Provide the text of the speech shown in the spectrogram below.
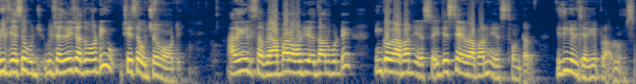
వీళ్ళు చేసే వీళ్ళు చదివే చదువు ఒకటి చేసే ఉద్యోగం ఒకటి. అలాగే వీళ్ళు వ్యాపారం ఒకటి చేద్దాం అనుకుంటే ఇంకో వ్యాపారం చేస్తారు అడ్జస్ట్ అయ్యే వ్యాపారం చేస్తూ ఉంటారు. ఇది వీళ్ళు జరిగే ప్రాబ్లమ్స్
